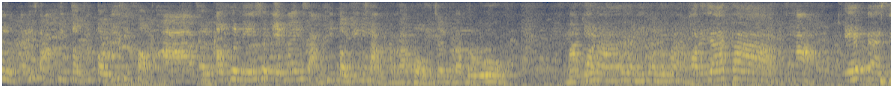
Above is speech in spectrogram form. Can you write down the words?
ดึงครั้งที่สามติดจบที่ตัวที่สิบสองค่ะเชิญต๊ะคืนนี้เชิญเอ็นให้สามที่ตัวยี่สิบสามครับผมเชิญครับลูกมานี่มาอันนี้มาลูกมาขออนุญาตค่ะค่ะเอฟแปด F80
